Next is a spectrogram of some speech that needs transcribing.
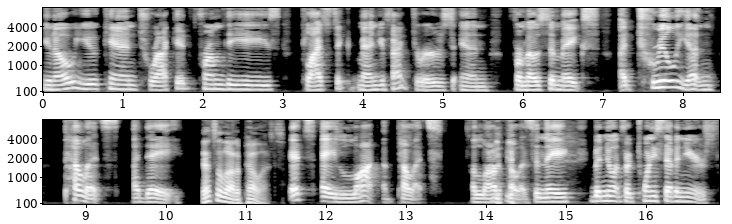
you know, you can track it from these plastic manufacturers and Formosa makes a trillion pellets a day. That's a lot of pellets. It's a lot of pellets, a lot of pellets. and they've been doing it for 27 years.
